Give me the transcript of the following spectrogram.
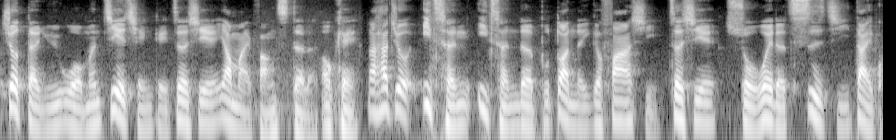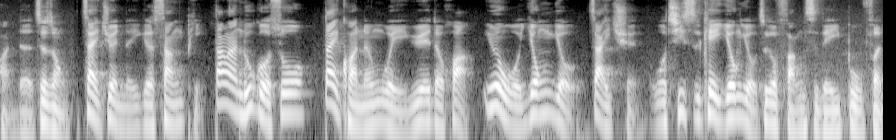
就等于我们借钱给这些要买房子的人。OK，那他就一层一层的不断的一个发行这些所谓的次级贷款的这种债券的一个商品。当然，如果说贷款人违约的话，因为我拥有债权，我其实可以拥有这个房子的一部分。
